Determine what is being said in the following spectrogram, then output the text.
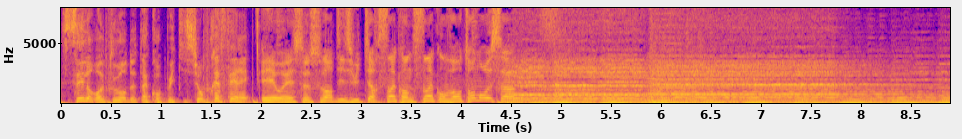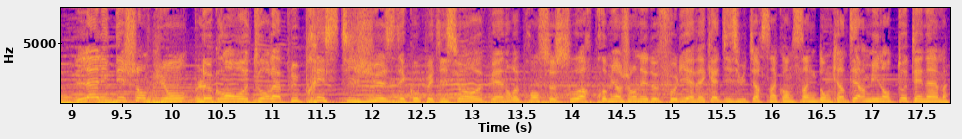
c'est le retour de ta compétition préférée. Et ouais, ce soir 18h55, on va entendre ça. La Ligue des Champions, le grand retour, la plus prestigieuse des compétitions européennes reprend ce soir. Première journée de folie avec à 18h55 donc Inter Milan, Tottenham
